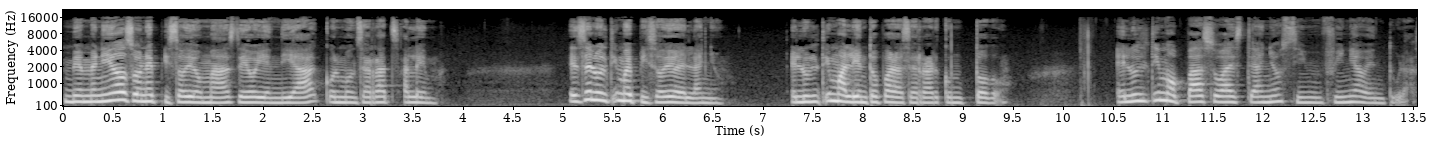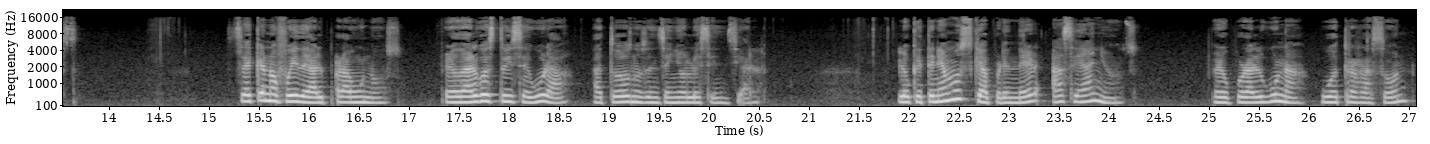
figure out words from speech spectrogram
Bienvenidos a un episodio más de Hoy en Día con Montserrat Salem. Es el último episodio del año, el último aliento para cerrar con todo, el último paso a este año sin fin y aventuras. Sé que no fue ideal para unos, pero de algo estoy segura, a todos nos enseñó lo esencial. Lo que teníamos que aprender hace años, pero por alguna u otra razón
